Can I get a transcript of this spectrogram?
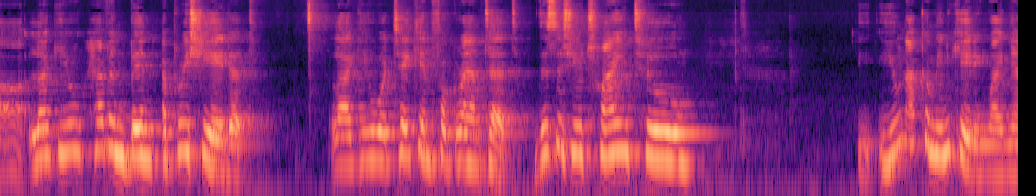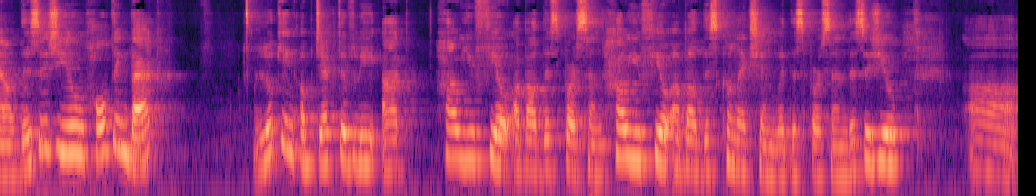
uh, like you haven't been appreciated, like you were taken for granted. This is you trying to, you're not communicating right now. This is you holding back, looking objectively at how you feel about this person, how you feel about this connection with this person. This is you uh,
